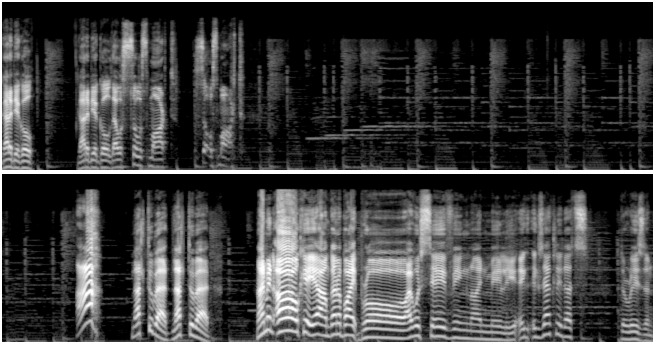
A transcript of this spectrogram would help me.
Gotta be a goal. Gotta be a goal. That was so smart. So smart. Not too bad, not too bad. 9 million. Oh, okay, yeah, I'm gonna buy. Bro, I was saving 9 million. E exactly that's the reason.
